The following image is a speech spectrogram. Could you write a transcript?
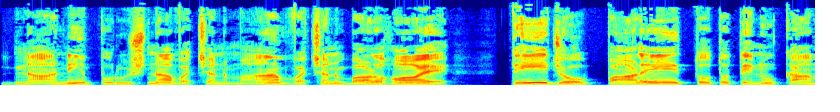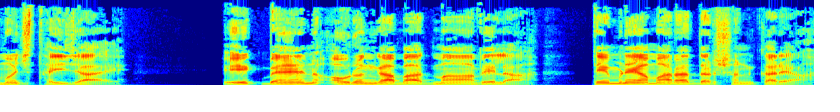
જ્ઞાની પુરુષના વચનમાં વચનબળ હોય, તે જો પાળે તો તો તેનું કામ જ થઈ જાય. એક બહેન ઔરંગાબાદમાં આવેલા, તેમણે અમારા દર્શન કર્યા.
